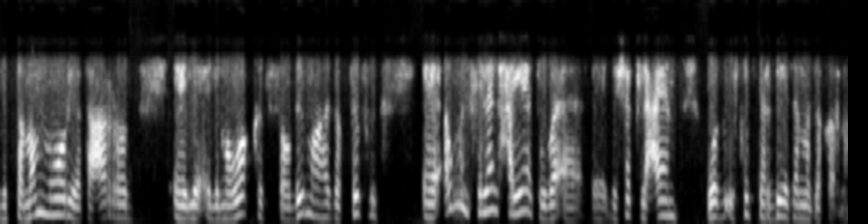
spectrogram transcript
للتنمر يتعرض لمواقف صادمة هذا الطفل. أو من خلال حياته بقى بشكل عام وبأسلوب تربية زي ما ذكرنا.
